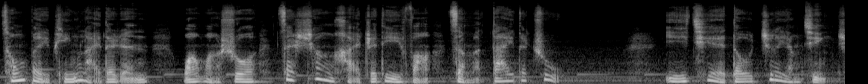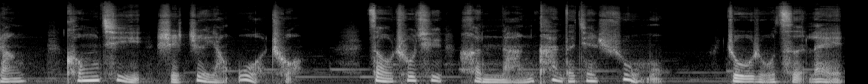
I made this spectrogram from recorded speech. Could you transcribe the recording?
从北平来的人往往说，在上海这地方怎么待得住？一切都这样紧张，空气是这样龌龊，走出去很难看得见树木。诸如此类，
